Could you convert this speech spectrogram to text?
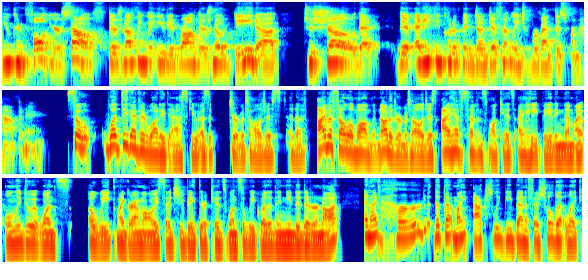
you can fault yourself. There's nothing that you did wrong. There's no data to show that there anything could have been done differently to prevent this from happening. So, one thing I've been wanting to ask you as a dermatologist, and I'm a fellow mom, but not a dermatologist. I have seven small kids. I hate bathing them. I only do it once a week. My grandma always said she bathed their kids once a week, whether they needed it or not. And I've heard that that might actually be beneficial, that like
